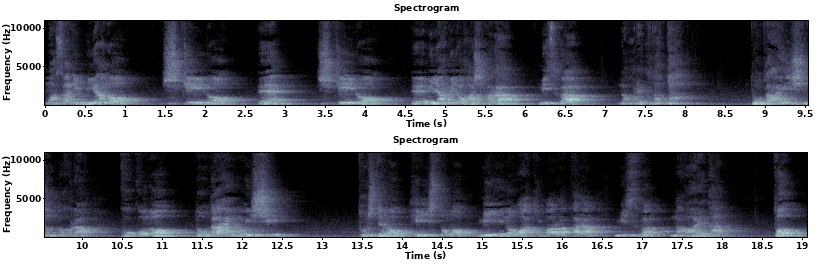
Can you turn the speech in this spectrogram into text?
まさに宮の敷居のね敷居の、え、南の端から水が流れ下った。土台石なんだからここの土台の石としてのキリストの右の脇腹から水が流れた。と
